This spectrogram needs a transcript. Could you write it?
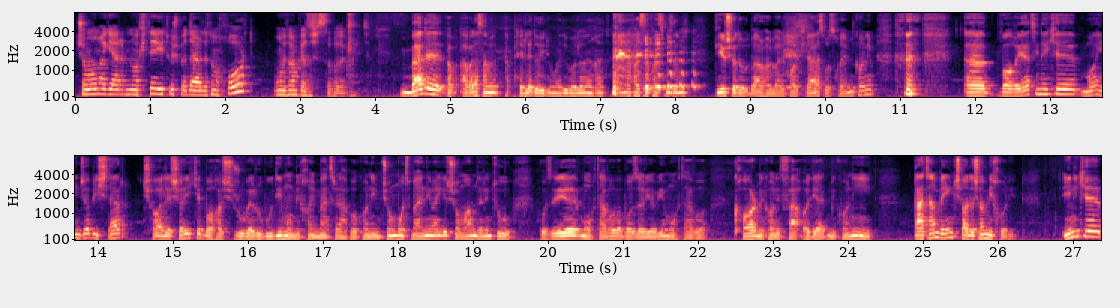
شما هم اگر نکته ای توش به دردتون خورد امیدوارم که ازش استفاده کنید. بله اول از همه پله دوید اومدی بالا اینقدر نفس نفس می‌زنی. دیر شده بود به حال برای پادکست عذرخواهی می‌کنیم. واقعیت اینه که ما اینجا بیشتر چالش هایی که باهاش روبرو بودیم و می‌خوایم مطرح بکنیم. چون مطمئنیم اگر شما هم دارین تو حوزه محتوا و بازاریابی محتوا کار می‌کنید فعالیت می‌کنید قطعا به این چالش ها می‌خورید. اینی که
